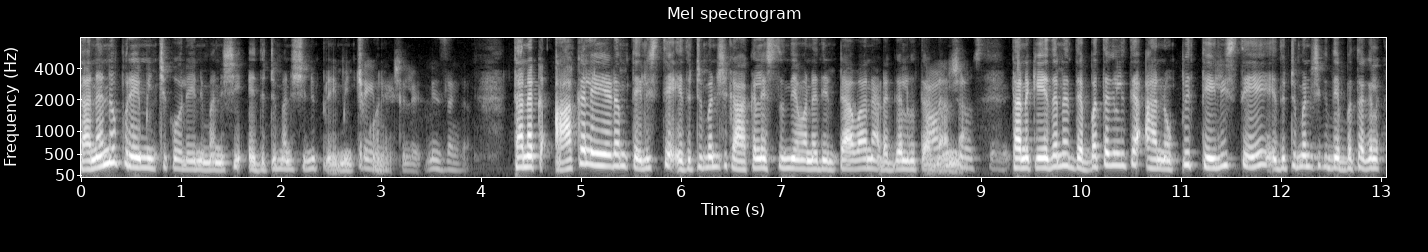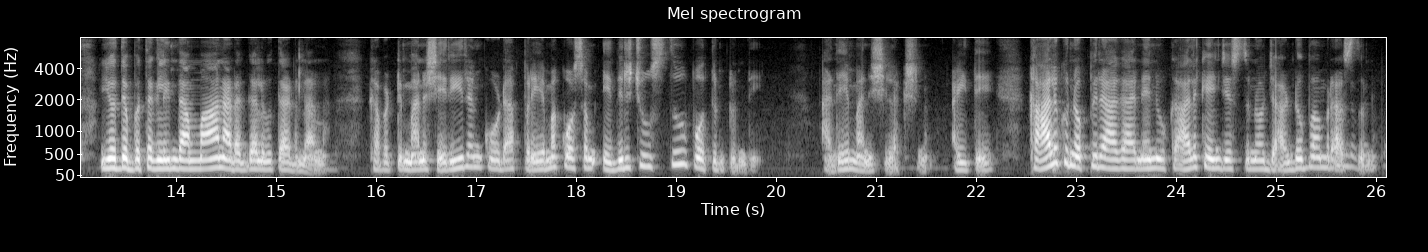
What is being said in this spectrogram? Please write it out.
తనను ప్రేమించుకోలేని మనిషి ఎదుటి మనిషిని ప్రేమించుకోలేడు. ప్రేమించలేదు నిజంగా. తనకు ఆకలి వేయడం తెలిస్తే ఎదుటి మనిషికి ఆకలిస్తుంది ఏమన్నా తింటావా అని అడగలుగుతాడు అన్న. తనకి ఏదైనా దెబ్బ తగిలితే ఆ నొప్పి తెలిస్తే ఎదుటి మనిషికి దెబ్బ తగల అయ్యో దెబ్బ తగిలిందమ్మా అని అడగలుగుతాడు నాన్న కాబట్టి మన శరీరం కూడా ప్రేమ కోసం ఎదురు చూస్తూ పోతుంటుంది. అదే మనిషి లక్షణం. అయితే కాలుకు నొప్పి రాగానే నువ్వు కాలుకి ఏం చేస్తున్నావు? జాండూబాం రాస్తున్నావు.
